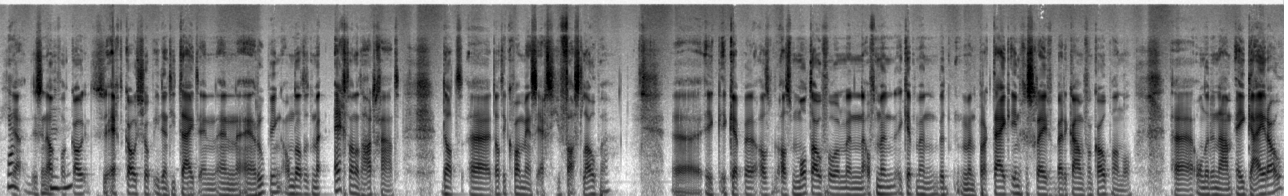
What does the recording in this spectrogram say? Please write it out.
Ja, ja. dus in elk geval mhm. coach, echt coachen op identiteit en, en, en, roeping. Omdat het me echt aan het hart gaat dat, uh, dat ik gewoon mensen echt zie vastlopen. Uh, ik, ik heb uh, als, als motto voor mijn. Of mijn, ik heb mijn, mijn praktijk ingeschreven bij de Kamer van Koophandel. onder de naam Egeiro.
